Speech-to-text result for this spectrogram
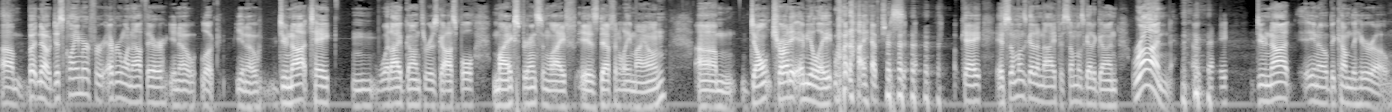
Um, but no, disclaimer for everyone out there. You know, look, you know, do not take what I've gone through as gospel. My experience in life is definitely my own. Um, don't try to emulate what I have just said. okay, if someone's got a knife, if someone's got a gun, run. Okay do not you know become the hero.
